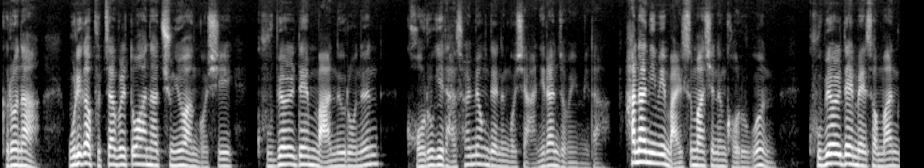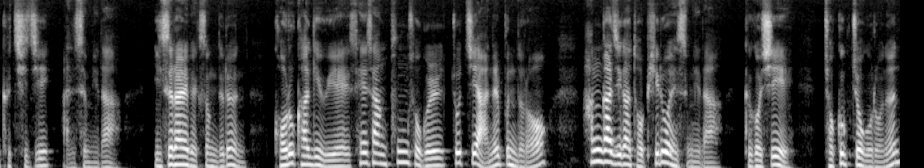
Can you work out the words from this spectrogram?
그러나 우리가 붙잡을 또 하나 중요한 것이 구별됨만으로는 거룩이 다 설명되는 것이 아니란 점입니다. 하나님이 말씀하시는 거룩은 구별됨에서만 그치지 않습니다. 이스라엘 백성들은 거룩하기 위해 세상 풍속을 쫓지 않을 뿐더러 한 가지가 더 필요했습니다. 그것이 적극적으로는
